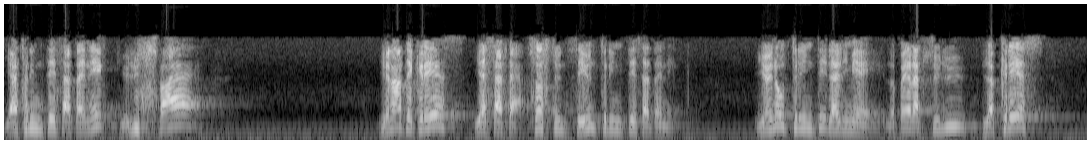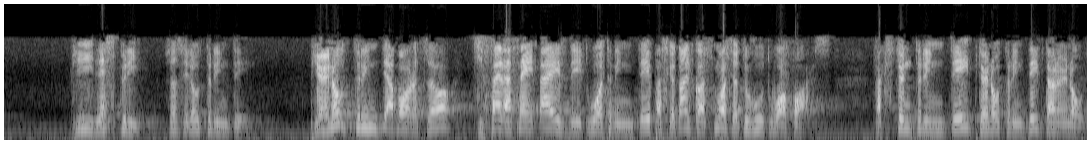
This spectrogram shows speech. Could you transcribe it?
Il y a la Trinité satanique, il y a Lucifer, il y a l'Antéchrist, il y a Satan. Ça, c'est une, c'est une Trinité satanique. Il y a une autre Trinité de la lumière. Le Père absolu, le Christ, puis l'Esprit. Ça, c'est l'autre Trinité. Puis il y a une autre Trinité à bord de ça, qui fait la synthèse des trois Trinités, parce que dans le cosmos, il y a toujours trois forces. Fait que c'est une Trinité, puis une autre Trinité, puis t'en as une autre.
